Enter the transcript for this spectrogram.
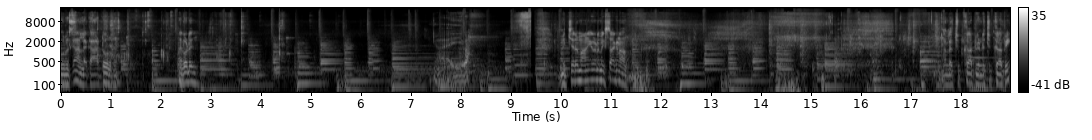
ഉറുക്കനല്ല കാട്ടുറുക്കൻ കൊടു അയ്യോ. മിച്ചറ് മാങ്ങ കൂടെ മിക്സ് ആക്കണോ? നല്ല ചുക്കാപ്പി ഉണ്ട് ചുക്കാപ്പി.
